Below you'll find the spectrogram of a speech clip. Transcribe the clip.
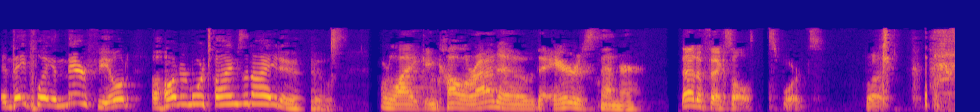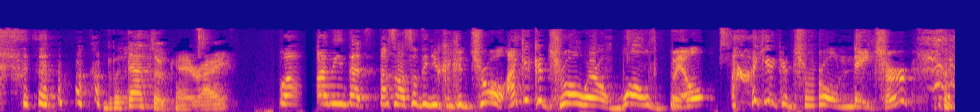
and they play in their field a hundred more times than I do. Or like in Colorado, the air is thinner. That affects all sports, but. But that's okay, right? Well, I mean that's that's not something you can control. I can control where a wall's built. I can control nature.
